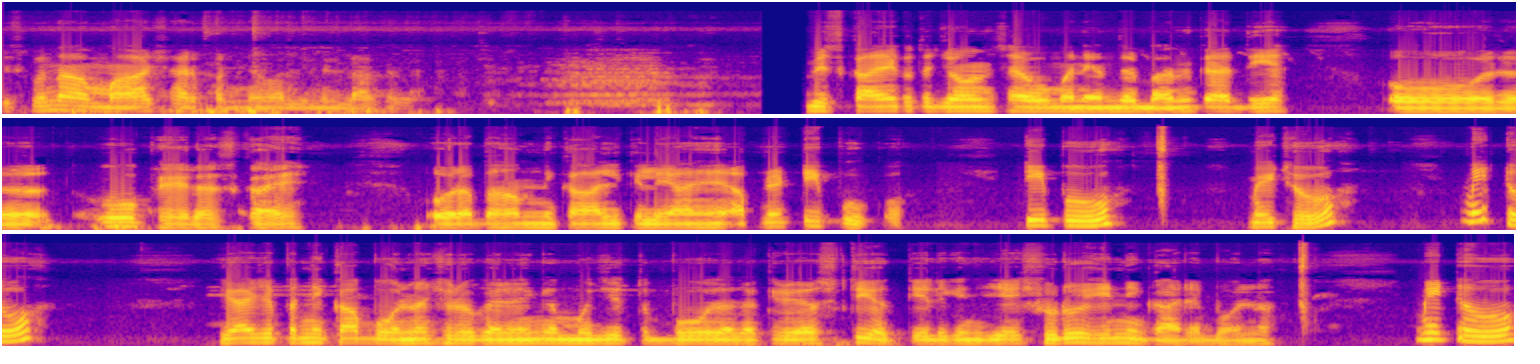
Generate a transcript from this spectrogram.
इसको ना मार शार पढ़ने वाली मिला कर। स्काई को तो जौन है, वो मैंने अंदर बंद कर दिया। और वो फिर स्काई और अब हम निकाल के ले आए हैं अपने टीपू को। टीपू, मिठू मिठू। यार ये पत्नी कब बोलना शुरू करेंगे मुझे तो बहुत ज़्यादा क्यूरियोसिटी होती है, लेकिन ये शुरू ही नहीं कर रहे बोलना। मिठू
